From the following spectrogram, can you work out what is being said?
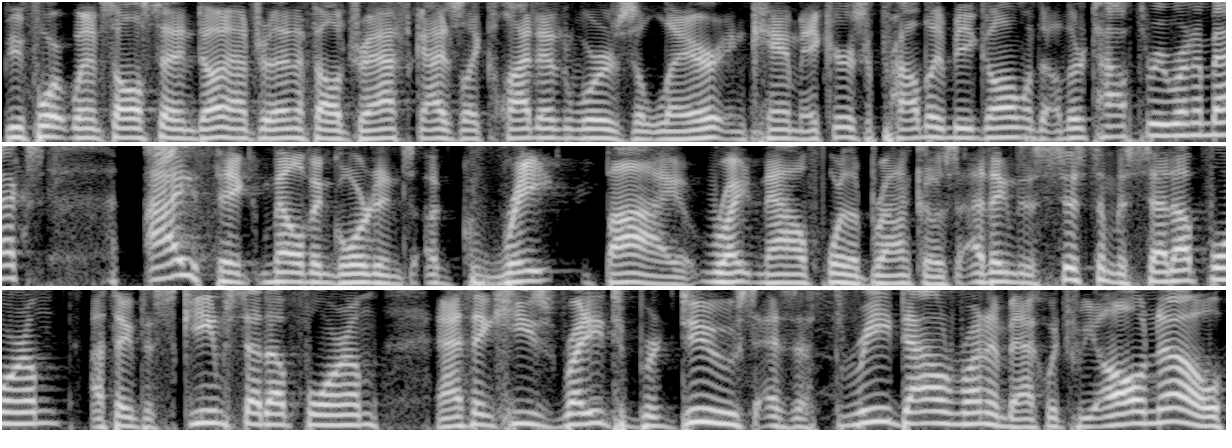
before when it's all said and done after the NFL draft, guys like Clyde Edwards Helaire and Cam Akers will probably be gone with the other top three running backs. I think Melvin Gordon's a great buy right now for the Broncos. I think the system is set up for him. I think the scheme set up for him. And I think he's ready to produce as a three down running back, which we all know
